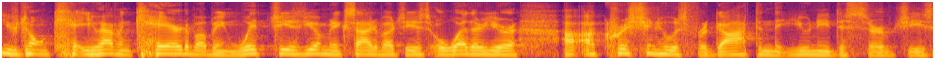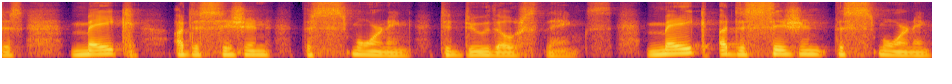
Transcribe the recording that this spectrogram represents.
you don't care, you haven't cared about being with Jesus, you haven't been excited about Jesus, or whether you're a, a Christian who has forgotten that you need to serve Jesus, make a decision this morning to do those things. Make a decision this morning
